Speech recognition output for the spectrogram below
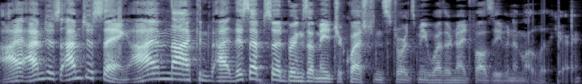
I, I'm just, I'm just saying, I'm not. Con- I, this episode brings up major questions towards me whether Nightfall's even in love with Gary.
